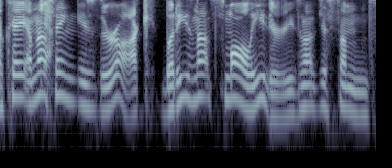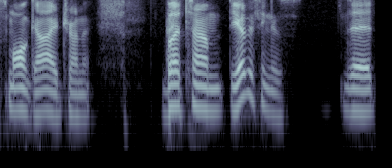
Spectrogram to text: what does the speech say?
Okay, I'm not Yeah. saying he's The Rock, but he's not small either. He's not just some small guy trying to. But um, the other thing is that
